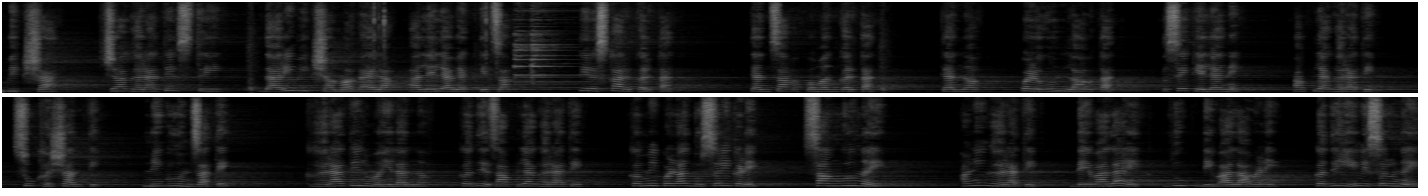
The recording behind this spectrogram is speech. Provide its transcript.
भिक्षा. ज्या घरातील स्त्री दारी भिक्षा मागायला आलेल्या व्यक्तीचा तिरस्कार करतात. त्यांचा अपमान करतात. त्यांना पळवून लावतात. असे केल्याने आपल्या घरातील सुख शांती निघून जाते. घरातील महिलांना कधीच आपल्या घरातील कमीपणा दुसरीकडे सांगू नये. आणि घरातील देवाला एक धूप दिवा लावणे कधीही विसरू नये.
